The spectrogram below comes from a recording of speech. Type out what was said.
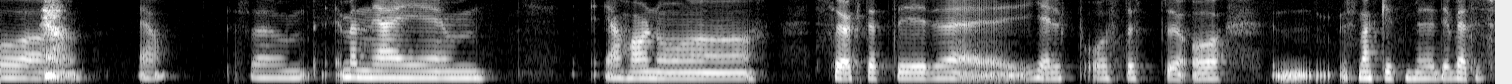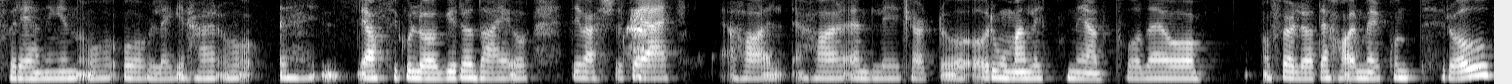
Og ja. ja så, men jeg, jeg har nå søkt etter eh, hjelp og støtte og mm, snakket med Diabetesforeningen og overleger her og eh, ja, psykologer og deg og diverse. Så jeg har, har endelig klart å, å, roe meg litt ned på det og, og, føler at jeg har mer kontroll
